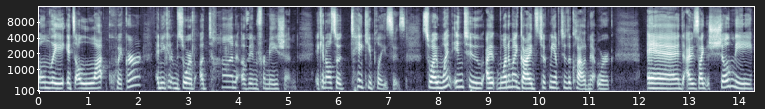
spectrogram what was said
only it's a lot quicker and you can absorb a ton of information it can also take you places. So I went into, I, one of my guides took me up to the cloud network and I was like, show me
